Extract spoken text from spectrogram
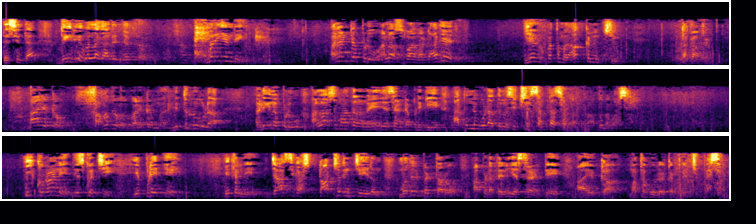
తెలిసిందా? దీని వల్ల కాదని చెప్తాడు మరి ఏంది? అలాంటప్పుడు అలా సుబాద్ అంటే అదే అది. ఏది కొత్త అక్కడి నుంచి టకాఫెట్ ఆ యొక్క సహోదరు వారి యొక్క మిత్రుడు కూడా అడిగినప్పుడు అల్లా సుమాతల నయం చేశాడంటప్పటికీ అతన్ని కూడా అతను శిక్షణ చంపేస్తాడు అబునవాసం ఈ కురాన్ని తీసుకొచ్చి ఎప్పుడైతే ఇతన్ని జాస్తిగా టార్చరింగ్ చేయడం మొదలు పెడతారో అప్పుడు అతను ఏం చేస్తాడంటే ఆ యొక్క మత గురు యొక్క పేరు చెప్పేస్తాడు.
